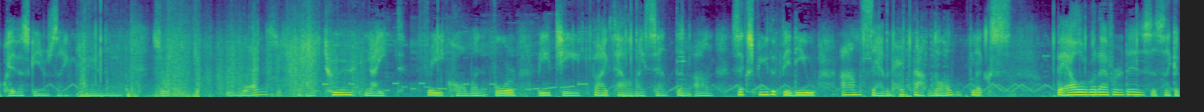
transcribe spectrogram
Okay, this game's like doing. So one subscribe, two liked, three comment, four BT, five tell them I sent them, and six view the video, and seven hit that Netflix bell or whatever it is. It's like a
